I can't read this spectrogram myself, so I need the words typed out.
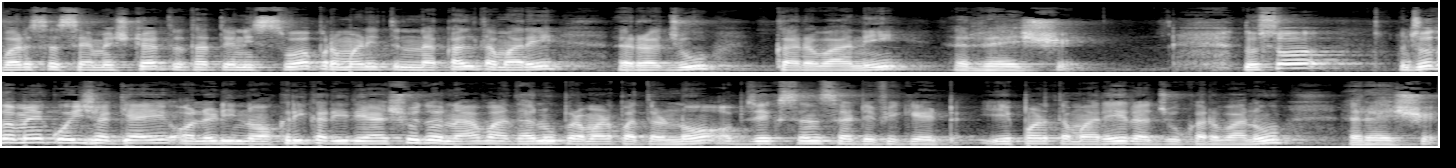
વર્ષ સેમેસ્ટર તથા તેની સ્વપ્રમાણિત નકલ તમારે રજૂ કરવાની રહેશે. દોસ્તો જો તમે કોઈ જગ્યાએ ઓલરેડી નોકરી કરી રહ્યા છો, તો ના વાંધાનું પ્રમાણપત્ર નો ઓબ્જેક્શન સર્ટિફિકેટ એ પણ તમારે રજૂ કરવાનું રહેશે.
